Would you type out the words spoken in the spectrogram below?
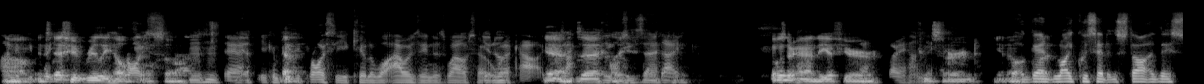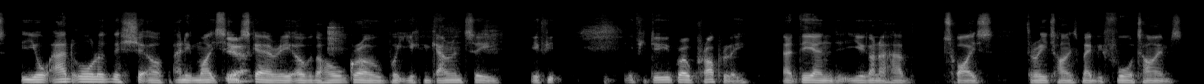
Um, it's actually really helpful. price, So uh, Mhm. yeah, you can put Yeah. the price of your kilowatt hours in as well, so You it'll know. work out. Yeah, exactly exactly. Those are handy if you're very handy. concerned. You know, But again, but- like we said at the start of this, you'll add all of this shit up, and it might seem Yeah. scary over the whole grow, but you can guarantee if you if you do your grow properly, at the end you're gonna have twice, three times, maybe four times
